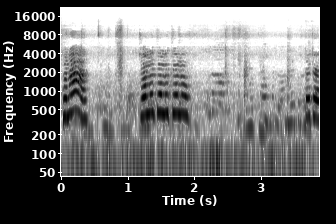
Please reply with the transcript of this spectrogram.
শোনা চলো চলো চলো। টাটা।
